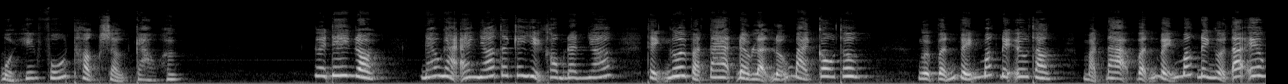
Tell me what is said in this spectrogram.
Bùi hiến phú thật sự cao hứng. Người điên rồi nếu ngài ấy nhớ tới cái gì không nên nhớ thì ngươi và ta đều là lưỡng bài câu thương. Người vĩnh viễn mất đi yêu thần mà ta vĩnh viễn mất đi người ta yêu.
